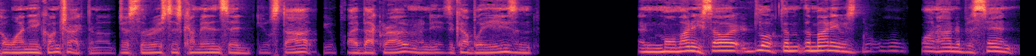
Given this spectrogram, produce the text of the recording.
a one year contract, and just the Roosters come in and said, "You'll start, you'll play back row, and here's a couple of years and and more money." So I, look, the the money was one hundred percent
